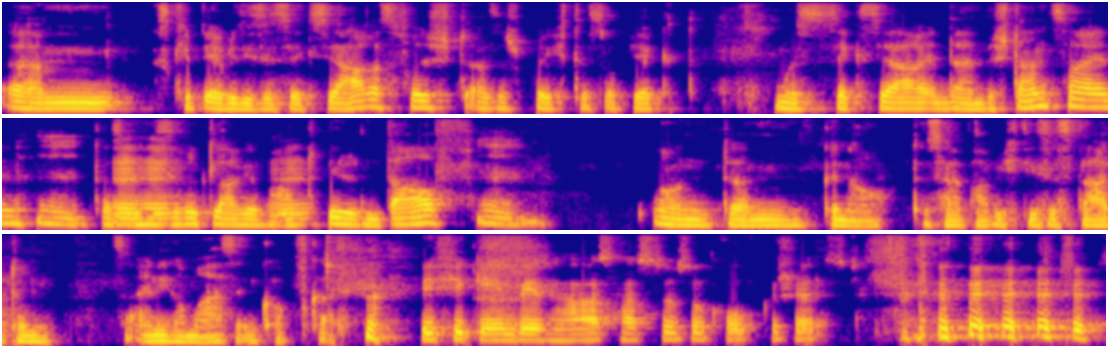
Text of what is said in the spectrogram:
ähm, es gibt eben diese Sechs-Jahresfrist, also sprich, das Objekt muss sechs Jahre in deinem Bestand sein, Hm. dass man Mhm. diese Rücklage überhaupt bilden darf. Hm. Und ähm, genau, deshalb habe ich dieses Datum so einigermaßen im Kopf gehabt. Wie viel GmbHs hast du so grob geschätzt?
